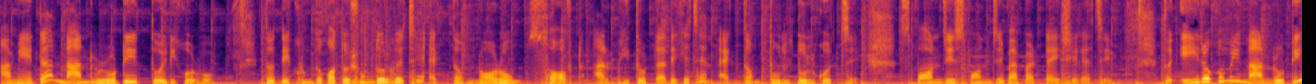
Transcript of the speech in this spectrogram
আমি এটা নান রুটি তৈরি করব। তো দেখুন তো কত সুন্দর হয়েছে, একদম নরম সফট আর ভিতরটা দেখেছেন একদম তুলতুল করছে। স্পঞ্জি স্পঞ্জি ব্যাপারটা এসে গেছে। তো এই রকমই নান রুটি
